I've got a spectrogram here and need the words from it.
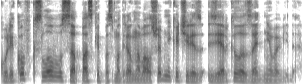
Куликов, к слову, с опаской посмотрел на волшебника через зеркало заднего вида.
